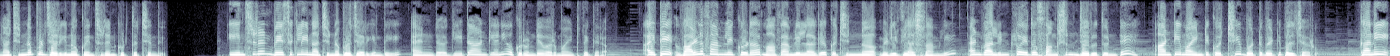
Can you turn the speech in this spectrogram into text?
నా చిన్నప్పుడు జరిగిన ఒక ఇన్సిడెంట్ గుర్తొచ్చింది. ఈ ఇన్సిడెంట్ బేసిక్లీ నా చిన్నప్పుడు జరిగింది అండ్ గీతా ఆంటీ అని ఒకరు ఉండేవారు మా ఇంటి దగ్గర. అయితే వాళ్ళ ఫ్యామిలీ కూడా మా ఫ్యామిలీ లాగే ఒక చిన్న మిడిల్ క్లాస్ ఫ్యామిలీ అండ్ వాళ్ళ ఇంట్లో ఏదో ఫంక్షన్ జరుగుతుంటే ఆంటీ మా ఇంటికి వచ్చి బొట్టు పెట్టి పిలిచారు. కానీ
